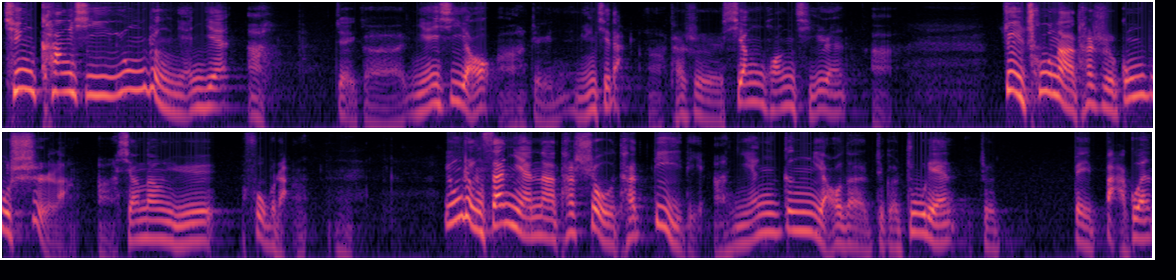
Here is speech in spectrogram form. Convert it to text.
清康熙、雍正年间啊，这个年希尧啊，这个名气大啊，他是镶黄旗人啊。最初呢，他是工部侍郎啊，相当于副部长。雍正三年呢，他受他弟弟啊年羹尧的这个株连，就被罢官。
